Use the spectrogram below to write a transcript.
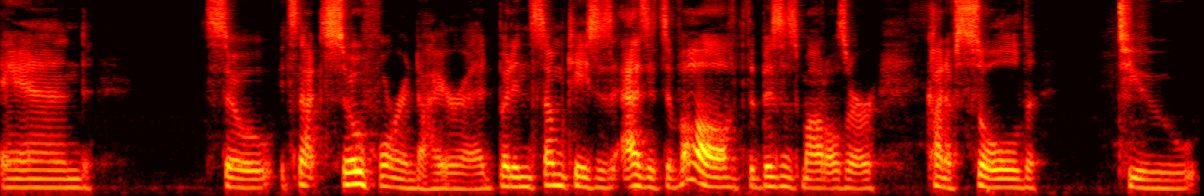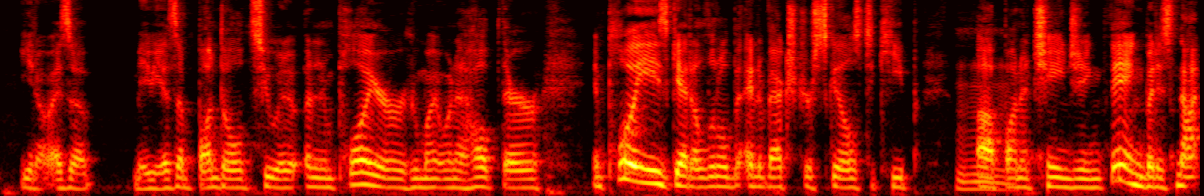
and so it's not so foreign to higher ed but in some cases as it's evolved the business models are kind of sold to you know as a maybe as a bundle to a, an employer who might want to help their employees get a little bit of extra skills to keep mm. up on a changing thing but it's not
